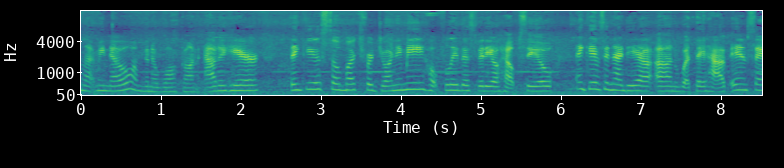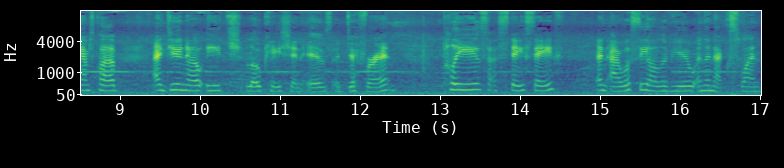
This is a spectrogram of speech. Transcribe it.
let me know. I'm gonna walk on out of here. Thank you so much for joining me. Hopefully this video helps you and gives an idea on what they have in sam's club. I do know each location is different. Please stay safe and i will see all of you in the next one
